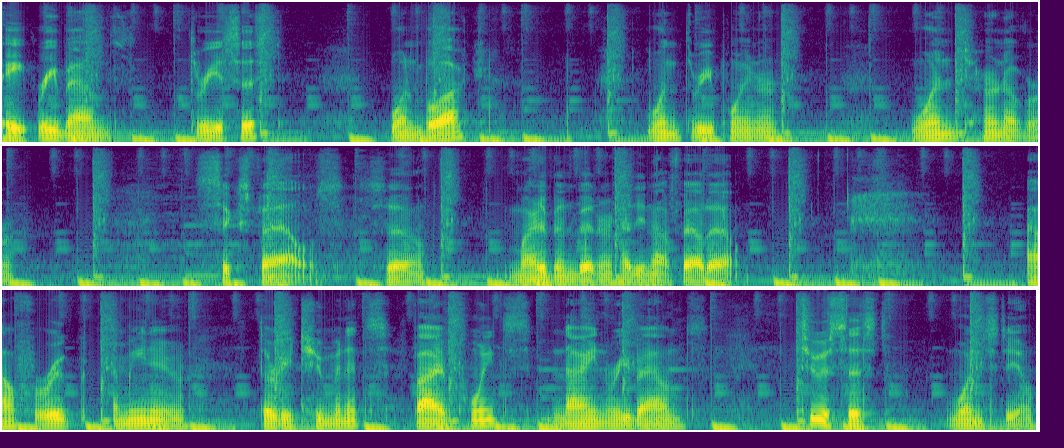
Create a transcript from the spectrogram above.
8 rebounds, 3 assists, 1 block, 1 three pointer, 1 turnover, 6 fouls. So, might have been better had he not fouled out. Al-Farouq Aminu, 32 minutes, 5 points, 9 rebounds, 2 assists, 1 steal,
